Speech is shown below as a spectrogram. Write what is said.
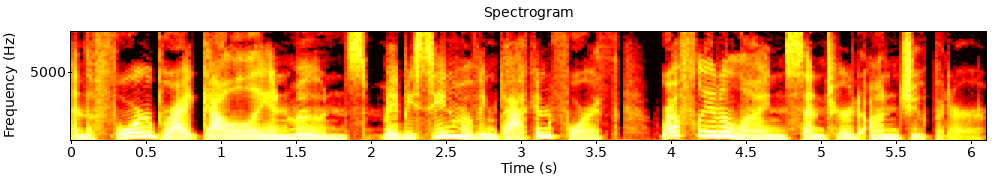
and the four bright Galilean moons may be seen moving back and forth roughly in a line centered on Jupiter.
